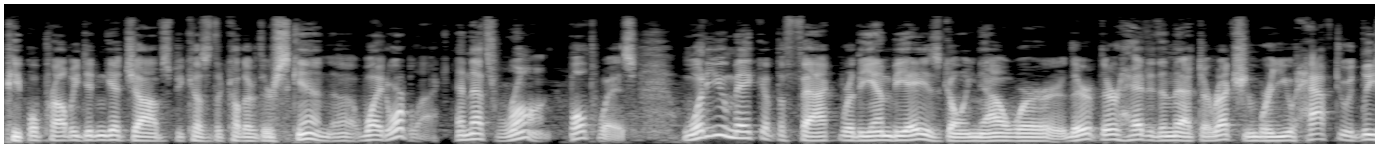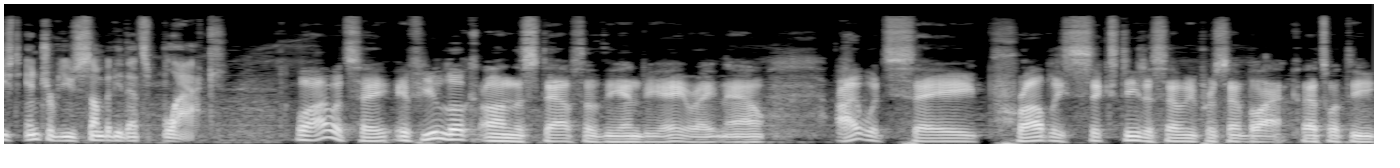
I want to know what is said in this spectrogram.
people probably didn't get jobs because of the color of their skin, uh, white or black, and that's wrong both ways. What do you make of the fact where the NBA is going now, where they're they're headed in that direction, where you have to at least interview somebody that's black? Well, I would say if you look on the staffs of the NBA right now, I would say probably 60 to 70% black. That's what the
